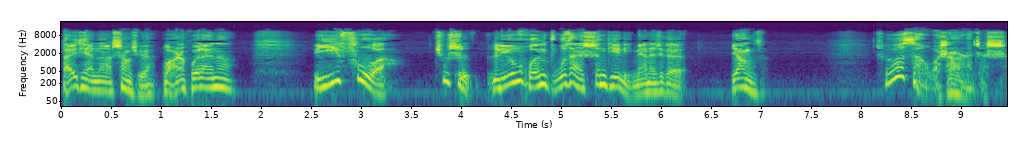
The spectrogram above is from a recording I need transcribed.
白天呢上学，晚上回来呢，一副啊就是灵魂不在身体里面的这个样子，这咋回事呢？这是。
